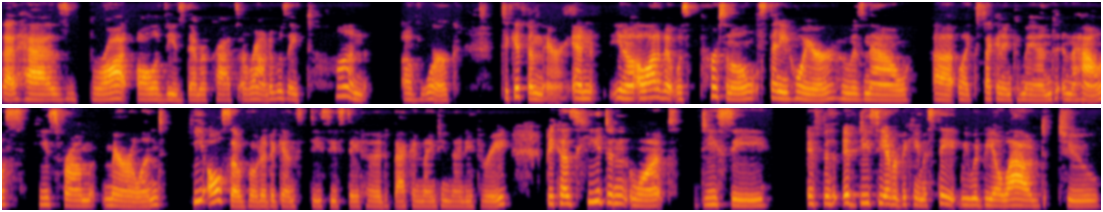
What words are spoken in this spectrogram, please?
that has brought all of these Democrats around. It was a ton of work to get them there. And, you know, a lot of it was personal. Steny Hoyer, who is now uh, like second in command in the House, he's from Maryland. He also voted against DC statehood back in 1993 because he didn't want DC. If, the, if DC ever became a state, we would be allowed to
